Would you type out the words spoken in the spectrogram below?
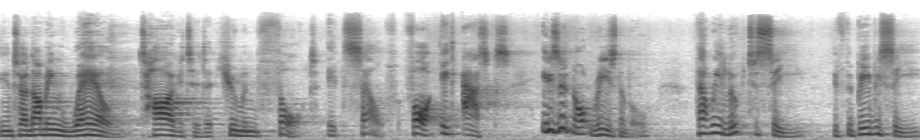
into a numbing wail targeted at human thought itself. For it asks, is it not reasonable that we look to see if the BBC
